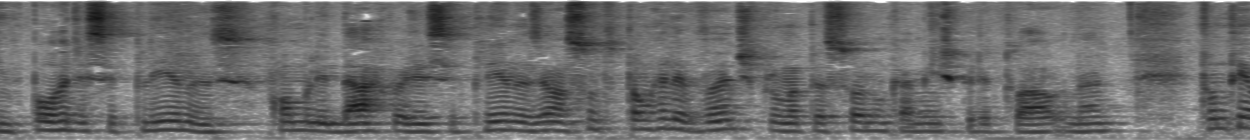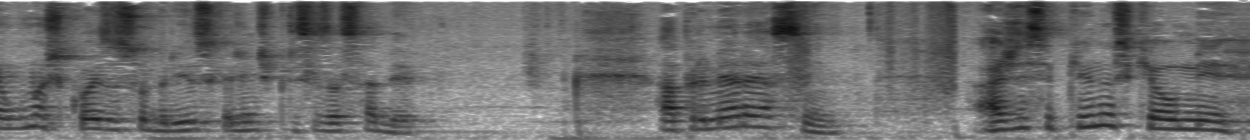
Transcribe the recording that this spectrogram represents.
impor disciplinas, como lidar com as disciplinas, é um assunto tão relevante para uma pessoa no caminho espiritual. Né? Então, tem algumas coisas sobre isso que a gente precisa saber. A primeira é assim: as disciplinas que eu me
